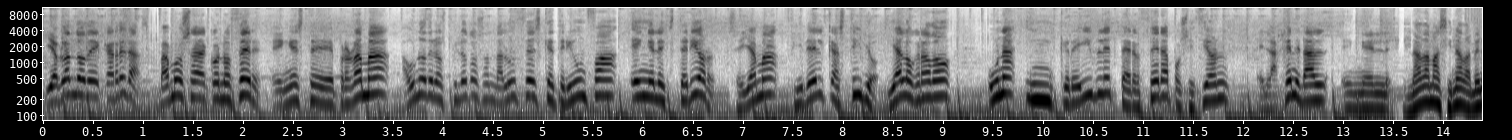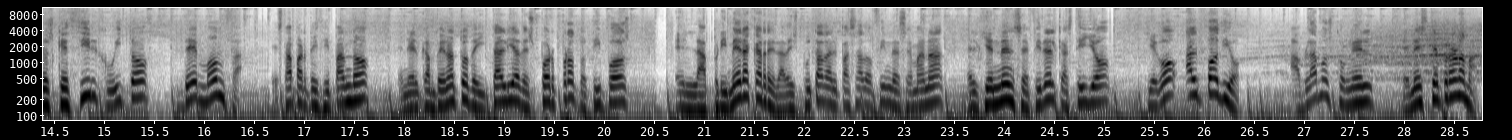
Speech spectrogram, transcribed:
Y hablando de carreras, vamos a conocer en este programa a uno de los pilotos andaluces que triunfa en el exterior. Se llama Fidel Castillo y ha logrado una increíble tercera posición en la general en el nada más y nada menos que circuito de Monza. Está participando en el Campeonato de Italia de Sport Prototipos. En la primera carrera disputada el pasado fin de semana, el jiennense Fidel Castillo llegó al podio. Hablamos con él en este programa.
